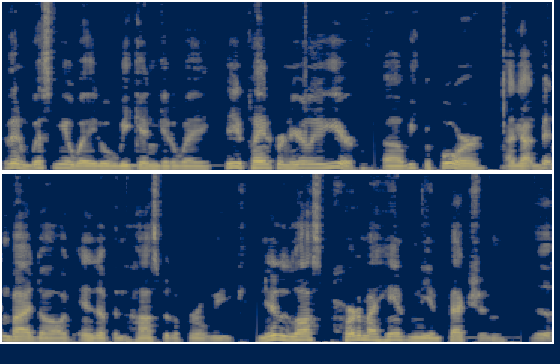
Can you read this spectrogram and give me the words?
and then whisked me away to a weekend getaway he had planned for nearly a year. a week before, I got bitten by a dog, ended up in the hospital for a week, nearly lost part of my hand from the infection. Ugh.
